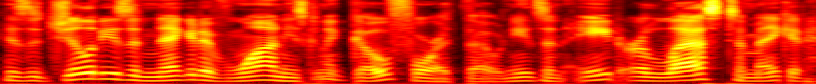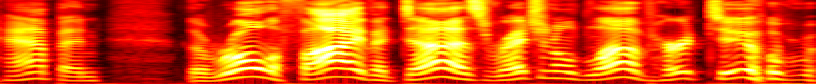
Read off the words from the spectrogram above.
His agility is a negative one. He's going to go for it, though. Needs an eight or less to make it happen. The roll of five, it does. Reginald Love hurt too.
